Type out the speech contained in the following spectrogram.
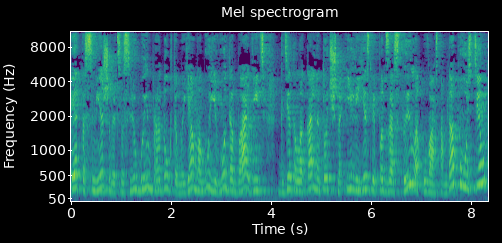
Это смешивается смешивается с любым продуктом, и я могу его добавить где-то локально точно. Или если подзастыло у вас там, допустим,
